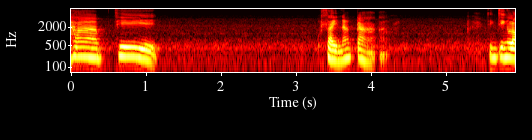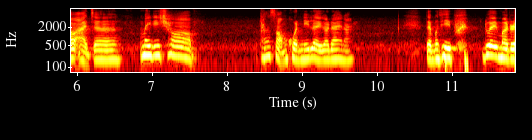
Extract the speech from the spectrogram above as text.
ภาพที่ใส่หน้ากากอะ จริง ๆ เราอาจจะไม่ได้ชอบทั้งสองคนนี้เลยก็ได้นะ แต่บางทีด้วยมาร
